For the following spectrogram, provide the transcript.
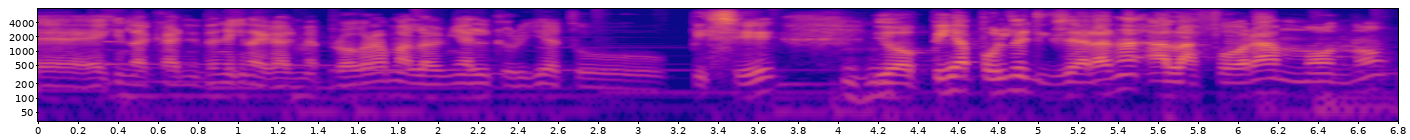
έχει να κάνει, δεν έχει να κάνει με πρόγραμμα, αλλά μια λειτουργία του PC, Μμμ. η οποία πολλοί δεν την ξέρανε, αλλά αφορά μόνο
